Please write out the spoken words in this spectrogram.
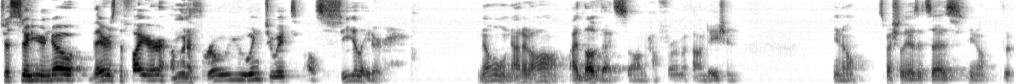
just so you know, there's the fire. I'm going to throw you into it. I'll see you later. No, not at all. I love that song, How Firm a Foundation. You know, especially as it says, you know, the,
